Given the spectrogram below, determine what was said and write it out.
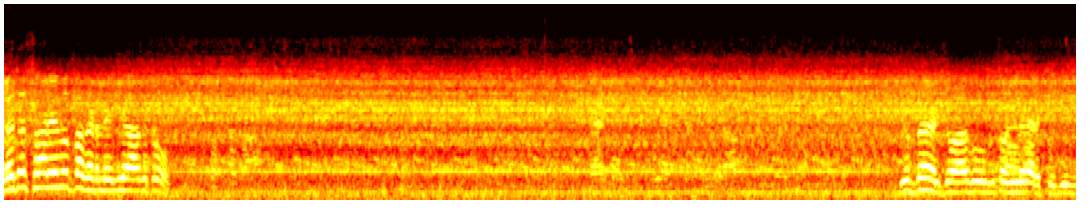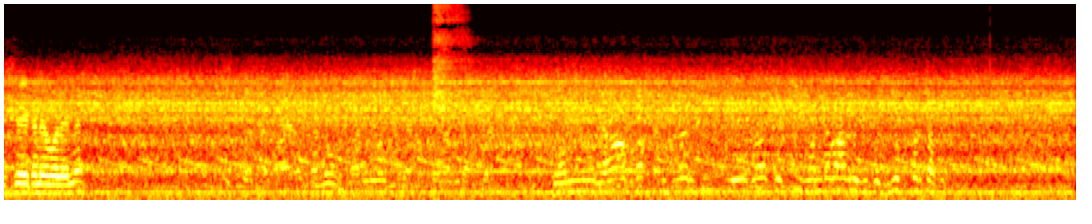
तो तो सारे में पकड़ लेगी आग तो। जो बैठ जो आग उग तो लगा रखी थी सेकने वाले ने। कंट्रोल की लेगा लोगों को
